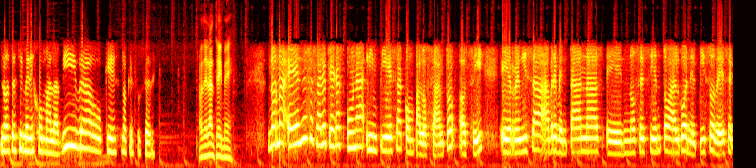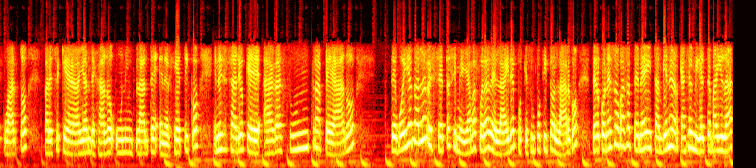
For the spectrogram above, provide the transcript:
no sé si me dejó mala vibra o qué es lo que sucede. Adelante, Aime. Norma, es necesario que hagas una limpieza con palo santo, así. Eh, revisa, abre ventanas, eh, no sé, siento algo en el piso de ese cuarto. Parece que hayan dejado un implante energético. Es necesario que hagas un trapeado. Te voy a dar la receta si me llamas fuera del aire porque es un poquito largo, pero con eso vas a tener y también el arcángel Miguel te va a ayudar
